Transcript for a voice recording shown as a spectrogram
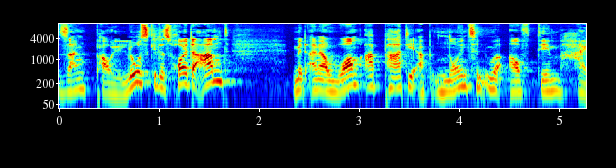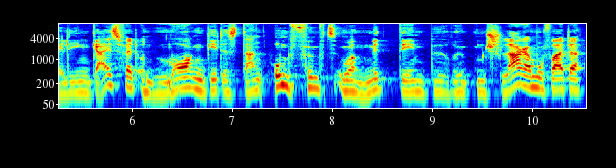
St. Pauli. Los geht es heute Abend mit einer Warm-up-Party ab 19 Uhr auf dem Heiligen Geistfeld und morgen geht es dann um 15 Uhr mit dem berühmten Schlagermove weiter,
